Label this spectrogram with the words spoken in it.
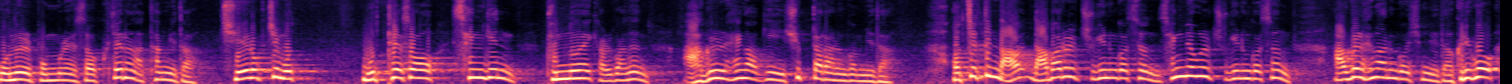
오늘 본문에서 그대로 나타납니다. 지혜롭지 못, 못해서 생긴 분노의 결과는 악을 행하기 쉽다라는 겁니다. 어쨌든 나, 나발을 죽이는 것은 생명을 죽이는 것은 악을 행하는 것입니다. 그리고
